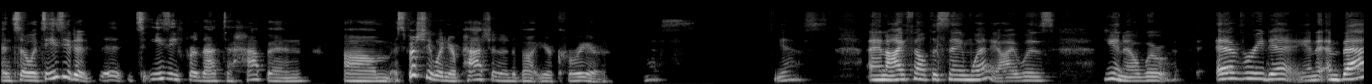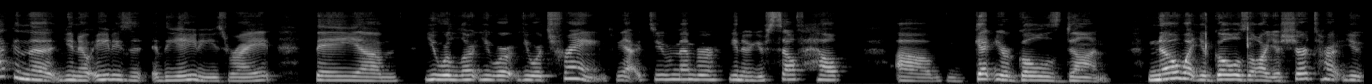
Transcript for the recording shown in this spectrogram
and so it's easy to it's easy for that to happen um especially when you're passionate about your career yes yes and i felt the same way i was you know we're every day. And and back in the you know 80s, the 80s, right? They um, you were learn you were you were trained. Yeah. Do you remember? You know your self help. Um, get your goals done know what your goals are your sure turn you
